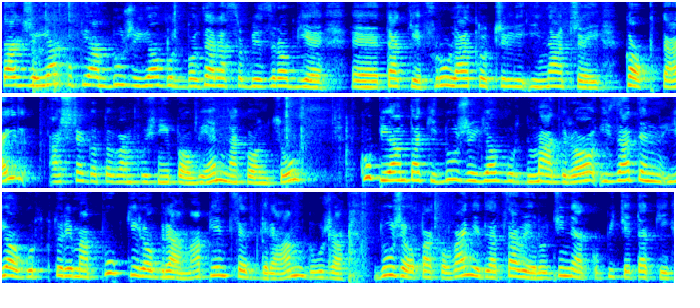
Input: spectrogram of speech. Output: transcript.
Także ja kupiłam duży jogurt, bo zaraz sobie zrobię e, takie frulato, czyli inaczej koktajl, a z czego to Wam później powiem na końcu. Kupiłam taki duży jogurt magro i za ten jogurt, który ma pół kilograma, 500 gram, duża, duże opakowanie dla całej rodziny. Jak kupicie taki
